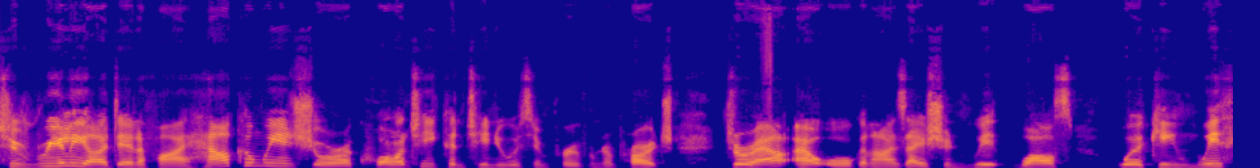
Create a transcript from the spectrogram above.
to really identify how can we ensure a quality continuous improvement approach throughout our organization with, whilst working with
